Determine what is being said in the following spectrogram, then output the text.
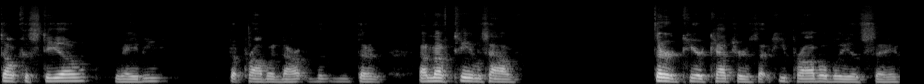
Del Castillo, maybe, but probably not. There enough teams have third tier catchers that he probably is safe.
